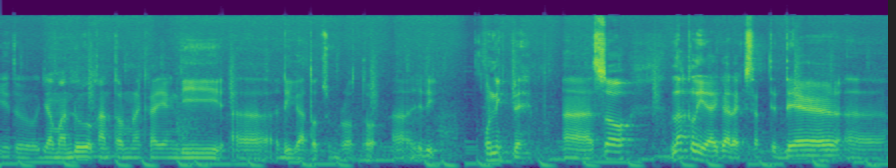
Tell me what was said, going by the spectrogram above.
gitu zaman dulu kantor mereka yang di uh, di Gatot Subroto Uh, jadi unik deh Uh, so luckily I got accepted there uh,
